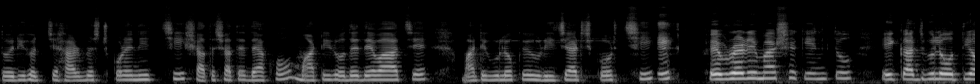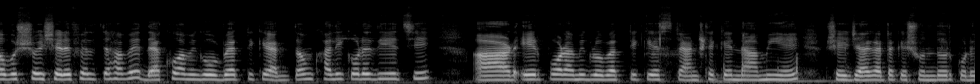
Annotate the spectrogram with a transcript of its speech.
তৈরি হচ্ছে হারভেস্ট করে নিচ্ছি। সাথে সাথে দেখো, মাটি রোদে দেওয়া আছে। মাটিগুলোকেও রিচার্জ করছি। ফেব্রুয়ারি মাসে কিন্তু এই কাজগুলো অতি অবশ্যই সেরে ফেলতে হবে। দেখো, আমি গ্রো ব্যাগটিকে একদম খালি করে দিয়েছি আর এরপর আমি গ্রো ব্যাগটিকে স্ট্যান্ড থেকে নামিয়ে সেই জায়গাটাকে সুন্দর করে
